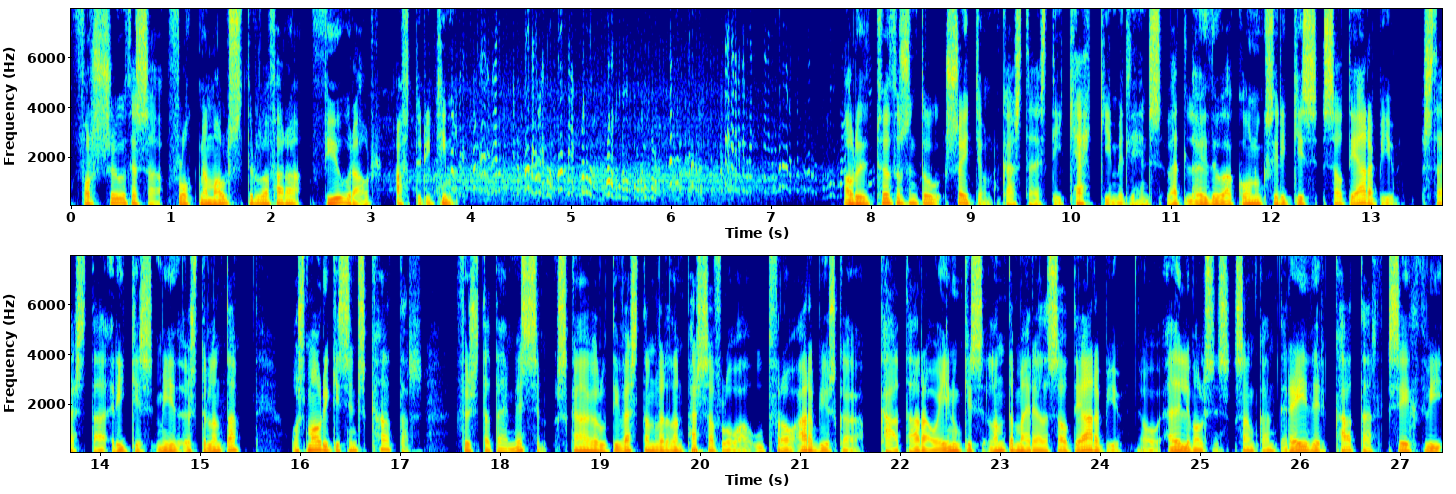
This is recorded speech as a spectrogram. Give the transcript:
forsögu þessa floknamáls þurfa að fara fjögur ár aftur í tíman. Árið 2017 kastaðist í kekki millir hins vellauðuga konungsiríkis Sáti Arabíu, stærsta ríkis miðausturlanda og smáríkisins Katar, fyrsta dæmis sem skagar út í vestanverðan Persaflóa út frá Arabíuskaga. Katar á einungis landamæri að Sáti Arabíu og eðlimálsins samkvæmt reyðir Katar sig því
